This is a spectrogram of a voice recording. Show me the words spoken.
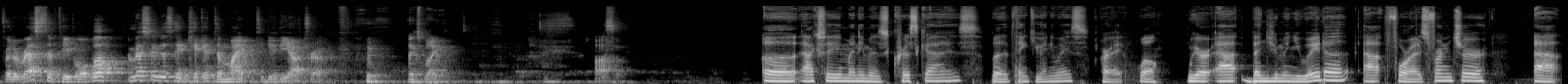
for the rest of people, well, I'm actually just going to kick it to Mike to do the outro. Thanks, Mike. Awesome. Uh, actually, my name is Chris, guys, but thank you anyways. All right. Well, we are at Benjamin Uyeda, at Four Eyes Furniture, at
